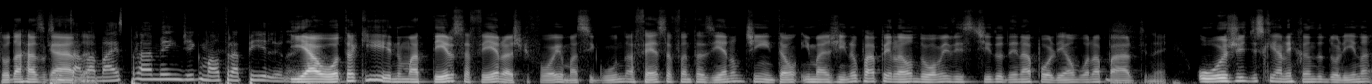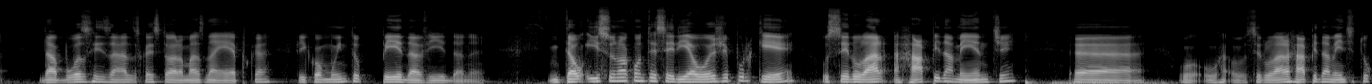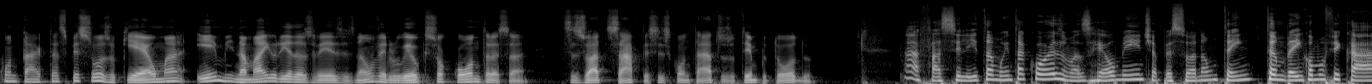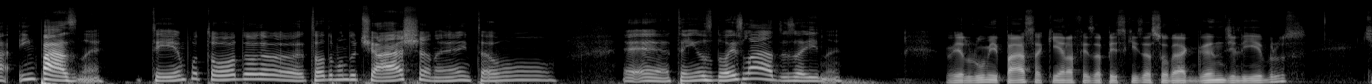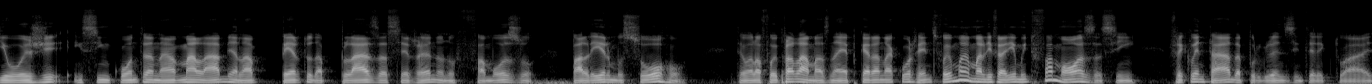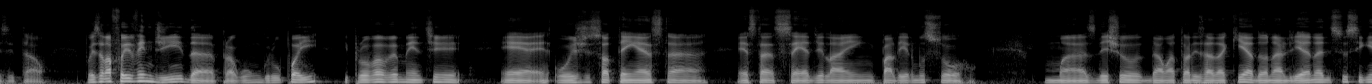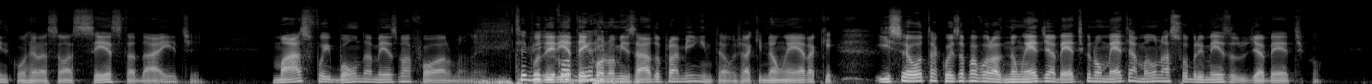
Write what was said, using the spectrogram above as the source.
toda rasgada. Sim, tava mais pra mendigo maltrapilho, né? E a outra que numa terça-feira, acho que foi, uma segunda, a festa fantasia não tinha. Então, imagina o papelão do homem vestido de Napoleão Bonaparte, né? Hoje diz que Alejandro Dolina dá boas risadas com a história, mas na época ficou muito pé da vida, né? Então, isso não aconteceria hoje porque o celular rapidamente. Uh, o, o, o, celular rapidamente tu contacta as pessoas, o que é uma M na maioria das vezes, não, Velo? Eu que sou contra essa, esses WhatsApp, esses contatos o tempo todo. Ah, facilita muita coisa, mas realmente a pessoa não tem também como ficar em paz, né? O tempo todo, todo mundo te acha, né? Então, é, é tem os dois lados aí, né? Velume passa aqui, ela fez a pesquisa sobre a Gandhi Livros, que hoje se encontra na Malábia, lá perto da Plaza Serrano, no famoso Palermo Sorro. Então ela foi para lá, mas na época era na Correntes. Foi uma, uma livraria muito famosa, assim, frequentada por grandes intelectuais e tal. Pois ela foi vendida para algum grupo aí e provavelmente é, hoje só tem esta, esta sede lá em Palermo Sorro. Mas deixa eu dar uma atualizada aqui. A dona Liana disse o seguinte com relação à sexta diet, mas foi bom da mesma forma, né? Poderia ter economizado para mim, então, já que não era que isso é outra coisa pavorosa. Não é diabético, não mete a mão na sobremesa do diabético.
